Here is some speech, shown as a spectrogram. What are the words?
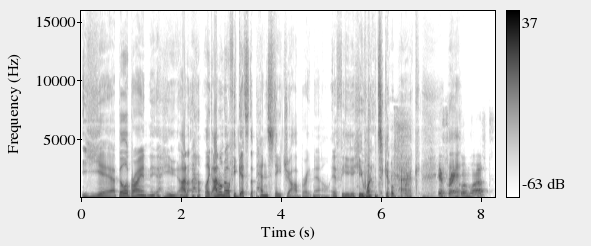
Yeah, Bill O'Brien. He, he I don't, like. I don't know if he gets the Penn State job right now. If he he wanted to go back. If Franklin left,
